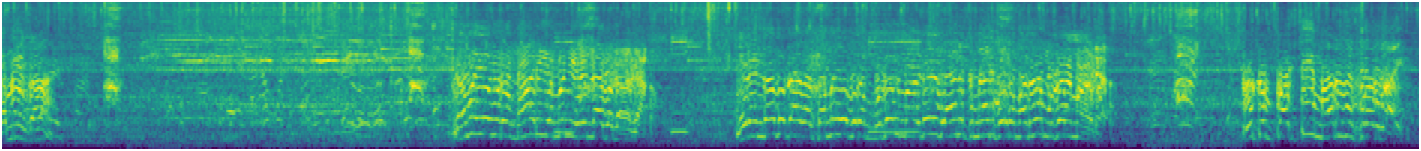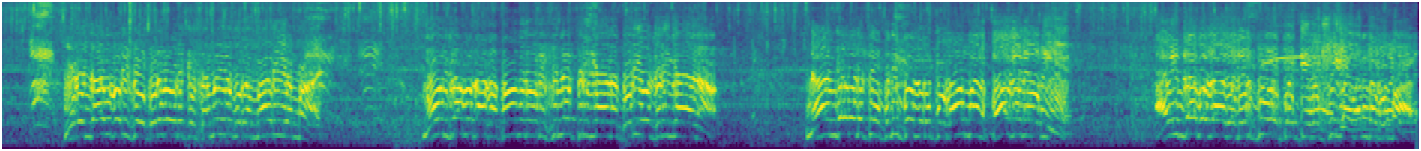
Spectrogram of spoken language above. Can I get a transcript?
ரமேஷா? சமயபுரம் மாரியம்மன் இரண்டாவதாக. இரண்டாவதாக சமயபுரம் முதல் மாடு வேனுக்கு மேலே போற மாடு தான் முதல் மாடு. புதுப்பட்டி மருது சேர்வாய். இரண்டாவது பரிசு பெறுவதற்கு சமயபுரம் மாரியம்மன். மூன்றாவதாக பாமனூர் சின்ன திருஞான பெரிய திருஞானம் நான்காவது பிடிப்பதற்கு ராமன் பாகனேரி. ஐந்தாவதாக நெற்புவப்பட்டி வெற்றியை வந்தகுமார்.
